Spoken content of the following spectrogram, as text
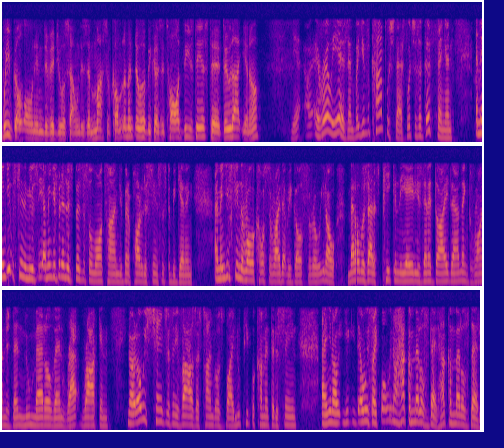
we've got our own individual sound is a massive compliment to it because it's hard these days to do that, you know. Yeah, it really is, and but you've accomplished that, which is a good thing. And I mean, you've seen the music. I mean, you've been in this business a long time. You've been a part of the scene since the beginning. I mean, you've seen the roller coaster ride that we go through. You know, metal was at its peak in the '80s, then it died down, then grunge, then nu metal, then rap rock, and you know, it always changes and evolves as time goes by. New people come into the scene, and you know, you, they're always like, well, you know, how come metal's dead? How come metal's dead?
